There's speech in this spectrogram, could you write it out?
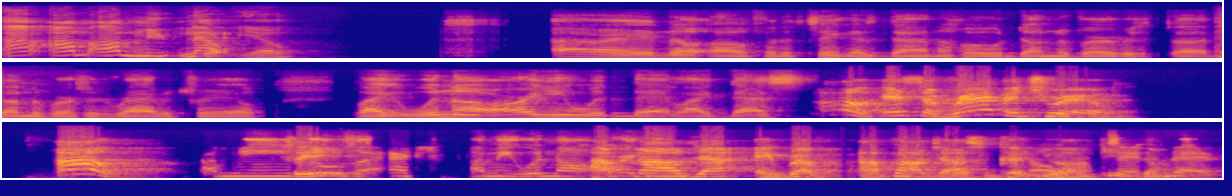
I, I'm I'm muting out, yo. All right, no, know uh, for to take us down the whole Thunder versus uh, Thunder versus Rabbit Trail. Like we're not arguing with that. Like that's Oh, it's a rabbit trail. Oh, I mean See? those are actual. I mean we're not I arguing. apologize. Hey, brother, I apologize for cutting you off. I'm saying that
